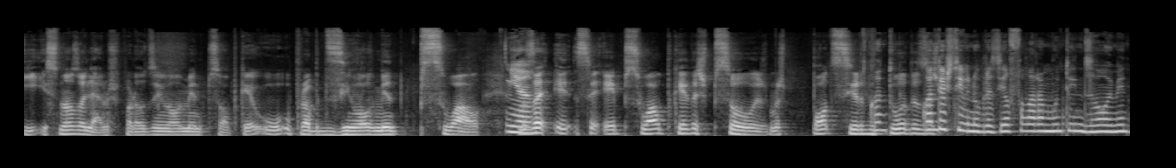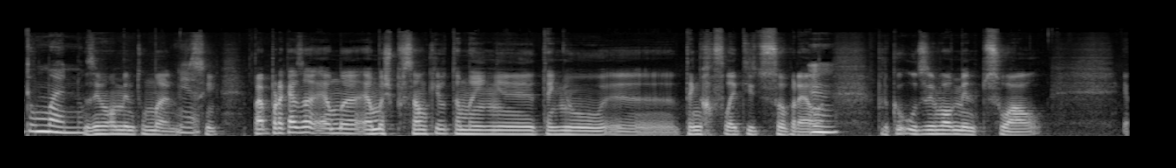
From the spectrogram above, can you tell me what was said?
e, e se nós olharmos para o desenvolvimento pessoal, porque é o, o próprio desenvolvimento pessoal, Yeah. mas é, é, é pessoal porque é das pessoas, mas pode ser de Quando, todas quando as eu estive no Brasil, falaram muito em desenvolvimento humano. Desenvolvimento humano, Yeah. sim. Por, por acaso é uma, é uma expressão que eu também eh, tenho, eh, tenho refletido sobre ela, Hum. porque o desenvolvimento pessoal, é-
